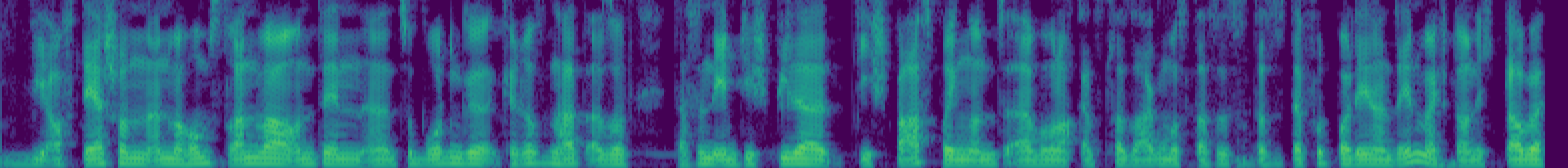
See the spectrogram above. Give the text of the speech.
wie oft der schon an Mahomes dran war und den äh, zu Boden ge gerissen hat, also das sind eben die Spieler, die Spaß bringen und äh, wo man auch ganz klar sagen muss, das ist, das ist der Football, den man sehen möchte. Und ich glaube,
